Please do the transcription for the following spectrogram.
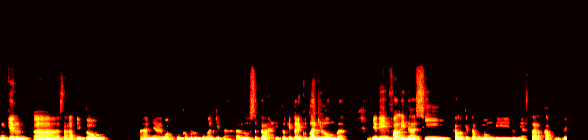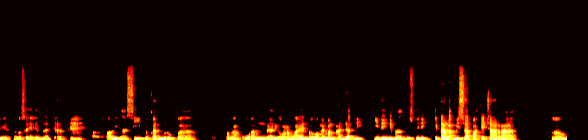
mungkin eh, saat itu hanya waktu keberuntungan kita lalu setelah itu kita ikut lagi lomba jadi validasi kalau kita ngomong di dunia startup gitu ya kalau saya belajar Hmm. validasi itu kan berupa pengakuan dari orang lain bahwa memang ada nih ide ini bagus. Jadi kita nggak bisa pakai cara em,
